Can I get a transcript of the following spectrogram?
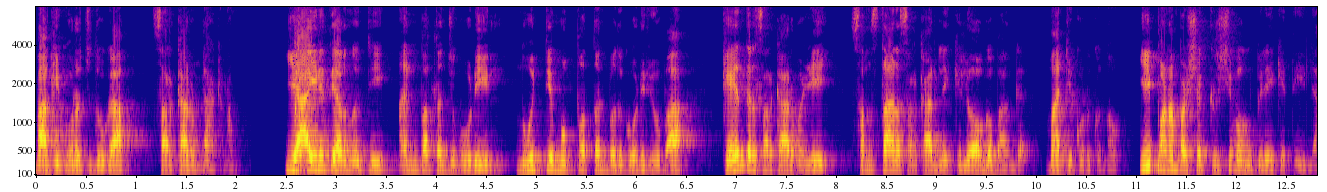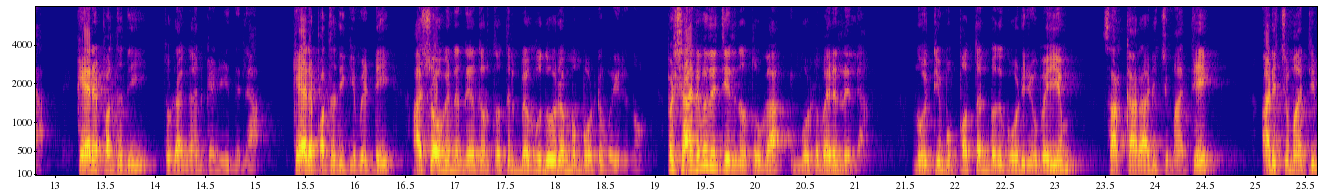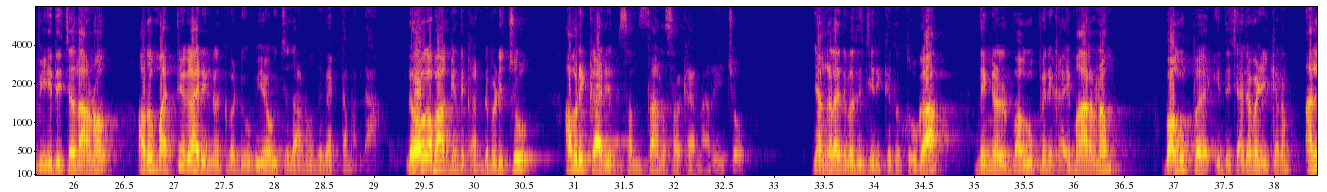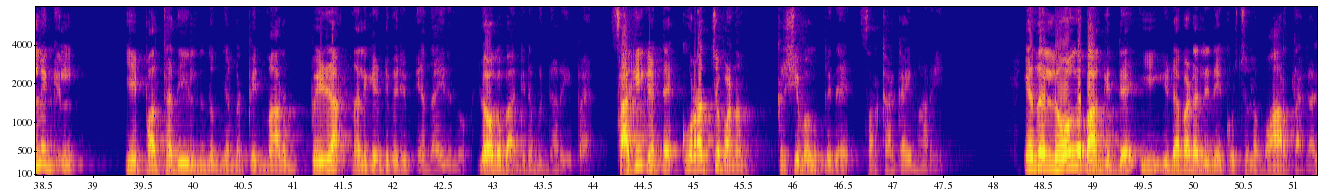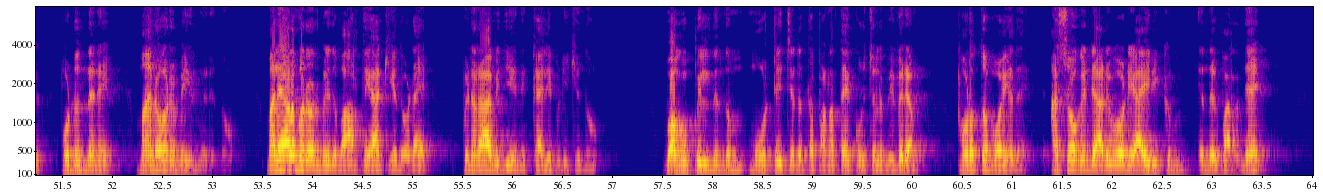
ബാക്കി കുറച്ചു തുക സർക്കാർ ഉണ്ടാക്കണം ഈ ആയിരത്തി അറുന്നൂറ്റി അൻപത്തഞ്ച് കോടിയിൽ നൂറ്റി മുപ്പത്തൊൻപത് കോടി രൂപ കേന്ദ്ര സർക്കാർ വഴി സംസ്ഥാന സർക്കാരിലേക്ക് ലോകബാങ്ക് മാറ്റിക്കൊടുക്കുന്നു. ഈ പണം പക്ഷെ കൃഷി വകുപ്പിലേക്ക് എത്തിയില്ല. കേര പദ്ധതി തുടങ്ങാൻ കഴിയുന്നില്ല. കേര പദ്ധതിക്ക് വേണ്ടി അശോകന്റെ നേതൃത്വത്തിൽ ബഹുദൂരം മുമ്പോട്ട് പോയിരുന്നു. പക്ഷെ അനുവദിച്ചിരുന്ന തുക ഇങ്ങോട്ട് വരുന്നില്ല. നൂറ്റി മുപ്പത്തൊൻപത് കോടി രൂപയും സർക്കാർ അടിച്ചു മാറ്റി അടിച്ചു മാറ്റി വീതിച്ചതാണോ? അതോ മറ്റു കാര്യങ്ങൾക്ക് വേണ്ടി ഉപയോഗിച്ചതാണോ എന്ന് വ്യക്തമല്ല. ലോകബാങ്ക് ഇത് കണ്ടുപിടിച്ചു. അവർ ഇക്കാര്യം സംസ്ഥാന സർക്കാരിനെ അറിയിച്ചു. ഞങ്ങൾ അനുവദിച്ചിരിക്കുന്ന തുക നിങ്ങൾ വകുപ്പിന് കൈമാറണം. വകുപ്പ് ഇത് ചെലവഴിക്കണം. അല്ലെങ്കിൽ ഈ പദ്ധതിയിൽ നിന്നും ഞങ്ങൾ പിന്മാറും പിഴ നൽകേണ്ടി വരും എന്നായിരുന്നു ലോകബാങ്കിന്റെ മുന്നറിയിപ്പ്. സഹികെട്ട് കുറച്ചു പണം കൃഷി വകുപ്പിന് സർക്കാർ കൈമാറി. എന്നാൽ ലോകബാങ്കിന്റെ ഈ ഇടപെടലിനെ കുറിച്ചുള്ള വാർത്തകൾ പൊടുന്നനെ മനോരമയിൽ വരുന്നു. മലയാള മനോരമ ഇത് വാർത്തയാക്കിയതോടെ പിണറായി വിജയന് കലി പിടിക്കുന്നു. വകുപ്പിൽ നിന്നും മോഷ്ടിച്ചെടുത്ത പണത്തെക്കുറിച്ചുള്ള വിവരം പുറത്തുപോയത് അശോകന്റെ അറിവോടെ ആയിരിക്കും എന്ന് പറഞ്ഞ്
